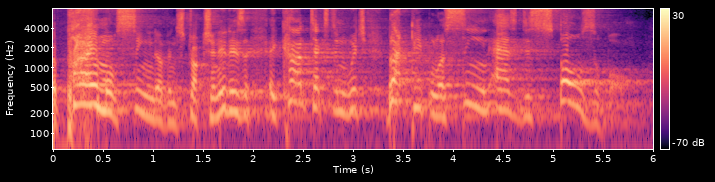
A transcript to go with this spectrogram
the primal scene of instruction. It is a context in which black people are seen as disposable.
